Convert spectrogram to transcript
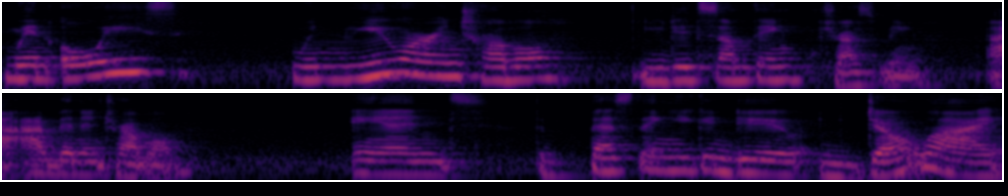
when always, when you are in trouble, you did something, trust me, I, I've been in trouble. And the best thing you can do, don't lie,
